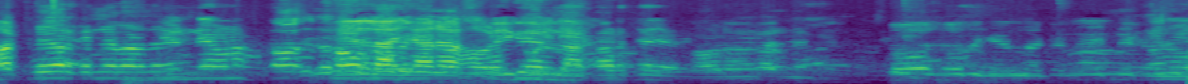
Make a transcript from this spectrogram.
60000 ਕਿੰਨੇ ਬਣਦੇ ਨੇ ਕਿੰਨੇ ਹੁਣ ਆਹ, ਸੌ ਸੌ ਦੇ ਗਿਣ ਲਾ, ਹੌਲੀ ਕੋਈ ਨਾ ਖੜ ਜਾ ਯਾਰ 100 100 ਦੇ ਗਿਣ ਲਾ ਕਿੰਨੇ ਇੰਨੇ ਕਿੰਨੇ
